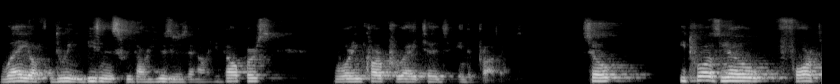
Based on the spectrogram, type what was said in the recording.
way of doing business with our users and our developers were incorporated in the product. So it was no fork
